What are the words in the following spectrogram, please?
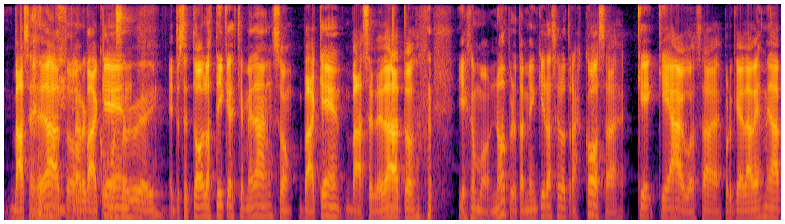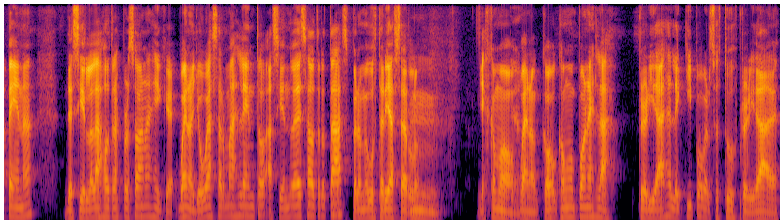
bases de datos, claro, backend. Entonces todos los tickets que me dan son backend, base de datos. Y es como, no, pero también quiero hacer otras cosas. ¿Qué, qué hago, sabes? Porque a la vez me da pena decirle a las otras personas y que, bueno, yo voy a ser más lento haciendo esa otra task, pero me gustaría hacerlo. Mm, Y es como, bueno, ¿cómo, cómo pones las prioridades del equipo versus tus prioridades?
